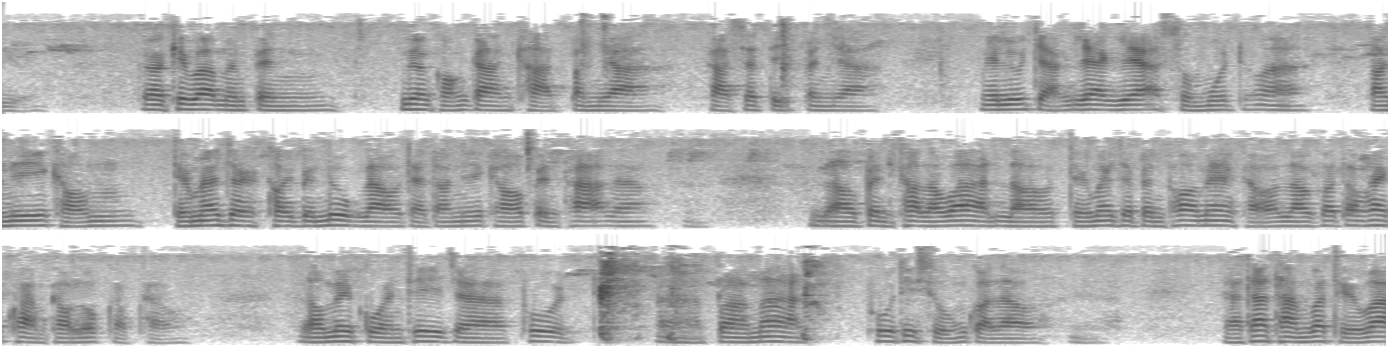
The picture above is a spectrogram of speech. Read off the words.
อยู่ ก็คิดว่ามันเป็นเรื่องของการขาดปัญญา ขาดสติปัญญา ไม่รู้จักแยกแยะสมมุติว่า ตอนนี้เขาถึงแม้จะคอยเป็นลูกเรา แต่ตอนนี้เขาเป็นพระแล้ว เราเป็นคารวะเราถึงแม้จะเป็นพ่อแม่เขา เราก็ต้องให้ความเคารพกับเขา เราไม่ควรที่จะพูดปรามาสผู้ที่สูงกว่าเรา แต่ถ้าทำก็ถือว่า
